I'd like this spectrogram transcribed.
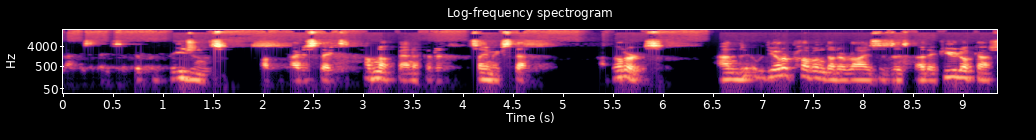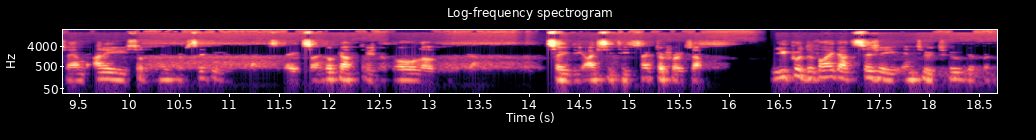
United States. Different regions of the United States have not benefited to the same extent as others. And the other problem that arises is that if you look at um, any sort of major city in the United States and look at the, the role of, uh, say, the ICT sector, for example, you could divide that city into two different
